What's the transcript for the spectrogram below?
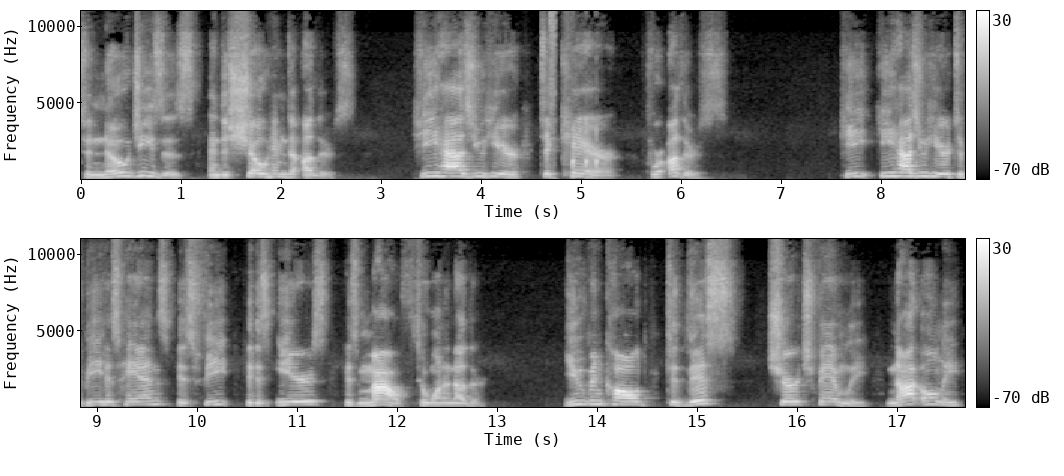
to know Jesus and to show him to others. He has you here to care for others. He, he has you here to be his hands, his feet, his ears, his mouth to one another. You've been called to this church family not only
